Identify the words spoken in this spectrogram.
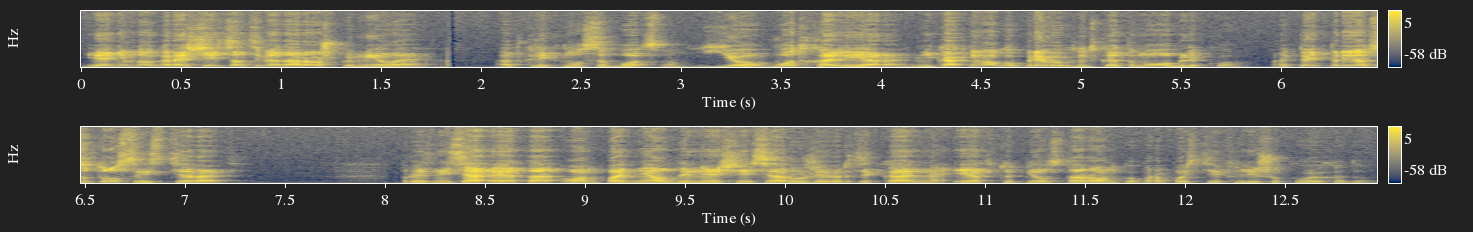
«Я немного расчистил тебе дорожку, милая», — откликнулся Боцман. «Йо, вот холера, никак не могу привыкнуть к этому облику. Опять придется трусы стирать». Произнеся это, он поднял дымящееся оружие вертикально и отступил в сторонку, пропустив Лишу к выходу.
